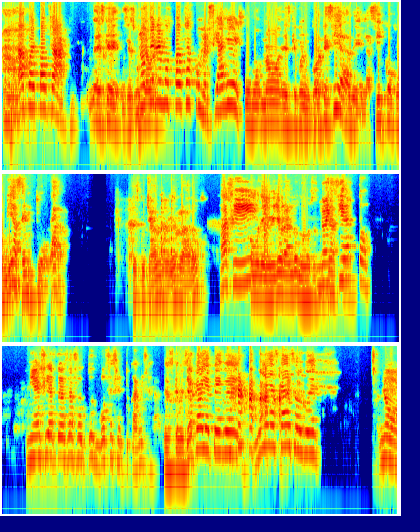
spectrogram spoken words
Ah, ¿cuál pausa? Es que se. No tenemos pausas comerciales. Hubo, no, es que fue en cortesía de las psicofonías en tu hogar. Se escuchaban ruidos raros, Ah, sí. como de bebé llorando, no los No escuchaste. es cierto. Ni es cierto, esas son tus voces en tu cabeza. Es que me decía, cállate, güey, no le hagas caso, güey. No,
